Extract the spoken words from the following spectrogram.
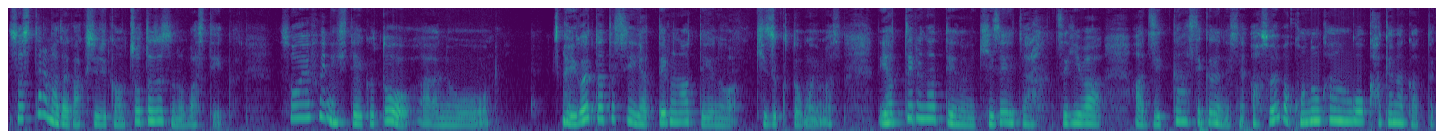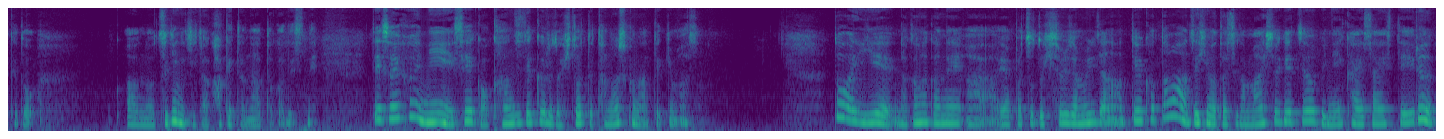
そしたらまた学習時間をちょっとずつ伸ばしていく。そういうふうにしていくとあの意外と私やってるなっていうのが気づくと思います。やってるなっていうのに気づいたら 次はあ実感してくるんですね。あそういえばこの単語書けなかったけどあの次に聞いたら書けたなとかですね。でそういうふうに成果を感じてくると人って楽しくなってきます。とはいえなかなかねあやっぱちょっと一人じゃ無理だなっていう方は是非私が毎週月曜日に開催している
